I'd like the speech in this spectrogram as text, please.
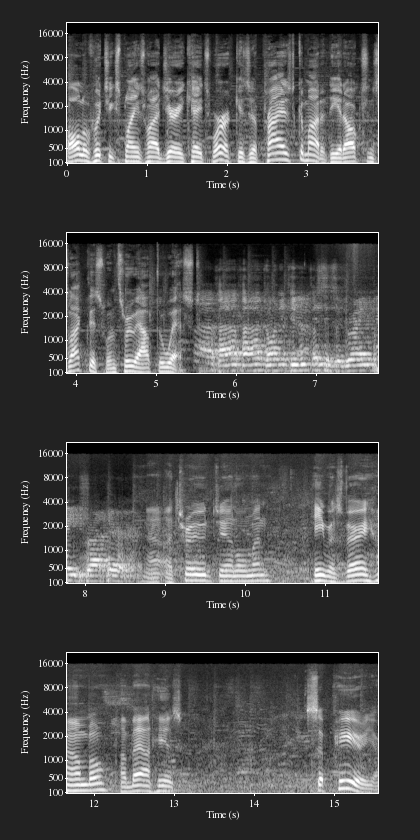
All of which explains why Jerry Cates' work is a prized commodity at auctions like this one throughout the West. Five, five, five, 22. This is a great piece right there. Now, a true gentleman. He was very humble about his superior,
